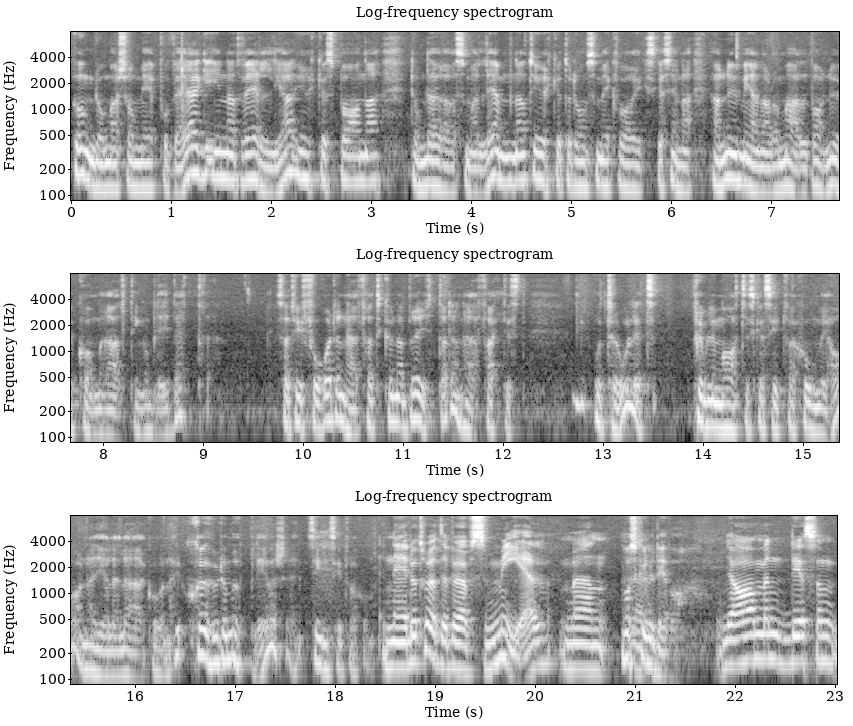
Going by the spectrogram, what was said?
ungdomar som är på väg in att välja yrkesbana, de lärare som har lämnat yrket och de som är kvar ska känna ja nu menar de allvar, nu kommer allting att bli bättre. Så att vi får den här, för att kunna bryta den här faktiskt otroligt problematiska situation vi har när det gäller lärarkåren, hur, hur de upplever sin situation. Nej, då tror jag att det behövs mer. Men, Vad skulle det vara? Ja, men det som,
